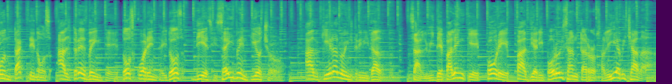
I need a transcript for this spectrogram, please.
Contáctenos al 320-242-1628. Adquiéralo en Trinidad, San Luis de Palenque, Pore, Paz de Ariporo y Santa Rosalía Bichada.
